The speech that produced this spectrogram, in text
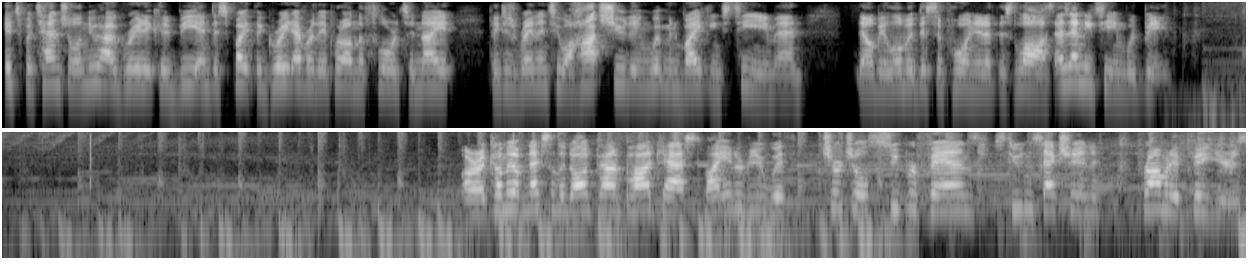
its potential, and knew how great it could be, and despite the great effort they put on the floor tonight, they just ran into a hot shooting Whitman Vikings team, and they'll be a little bit disappointed at this loss, as any team would be. All right, coming up next on the Dog Pound podcast, my interview with Churchill super fans, student section prominent figures,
